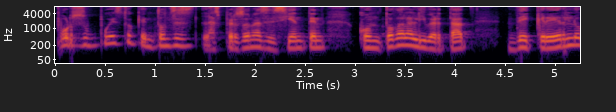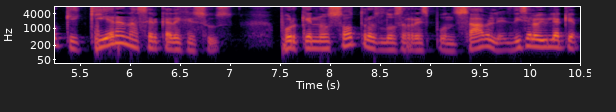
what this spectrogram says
por supuesto que entonces las personas se sienten con toda la libertad de creer lo que quieran acerca de Jesús. Porque nosotros los responsables, dice la Biblia que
